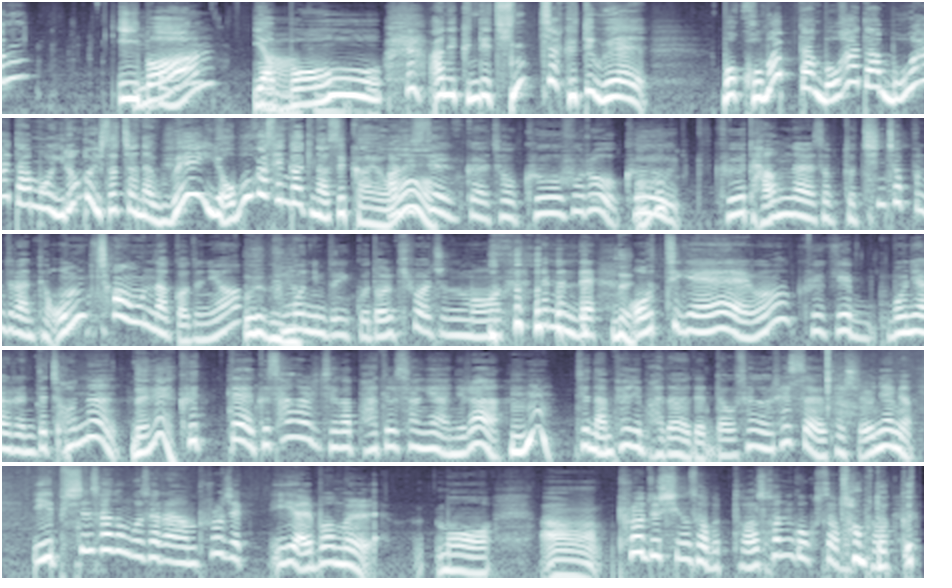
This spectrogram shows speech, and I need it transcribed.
2번, 2번? 여봉. 아니, 근데 진짜 그때 왜 뭐 고맙다, 뭐 하다, 뭐 하다, 뭐 이런 거 있었잖아요. 왜 여보가 생각이 났을까요? 아, 글쎄, 그러니까 저 그 후로 그, 어? 그 다음 날서부터 친척분들한테 엄청 혼났거든요. 왜, 부모님도 있고 널 키워준 뭐 했는데 네. 어떻게 어 그게 뭐냐 그랬는데 저는 네. 그때 그 상을 제가 받을 상이 아니라 음. 제 남편이 받아야 된다고 생각을 했어요 사실 왜냐하면 이 신사동구 사람 프로젝트 이 앨범을 뭐, 어, 프로듀싱서부터 선곡서부터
